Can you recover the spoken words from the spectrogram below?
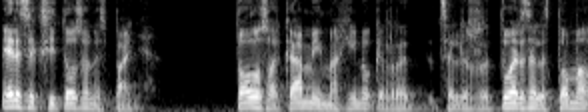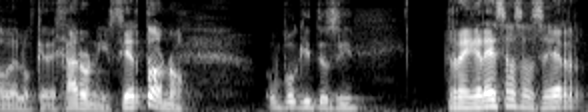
eres exitoso en España todos acá me imagino que se les retuerce el estómago de lo que dejaron ir, ¿cierto o no? Un poquito sí. ¿Regresas a ser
